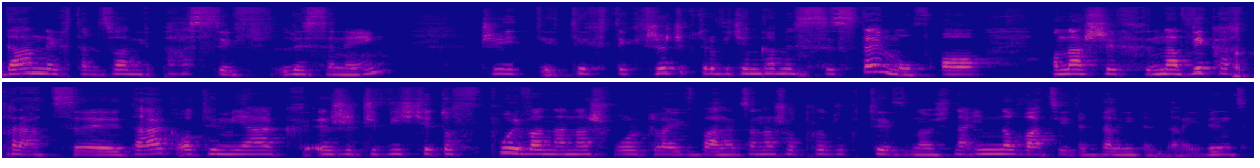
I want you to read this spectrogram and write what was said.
danych tak zwanych passive listening, czyli tych, tych, tych rzeczy, które wyciągamy z systemów, o, o naszych nawykach pracy, tak? o tym, jak rzeczywiście to wpływa na nasz work-life balance, na naszą produktywność, na innowacje itd., tak itd. Tak Więc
